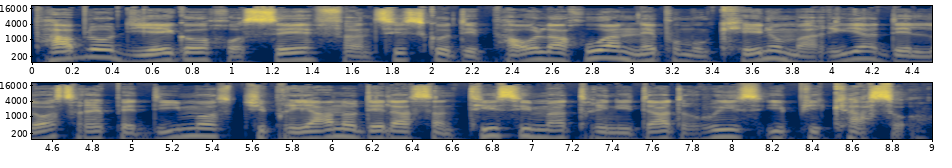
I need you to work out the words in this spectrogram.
Pablo Diego José Francisco de Paula Juan Nepomuceno María de los Repedimos Cipriano de la Santísima Trinidad Ruiz y Picasso.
